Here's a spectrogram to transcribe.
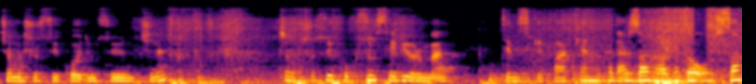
Çamaşır suyu koydum suyun içine. Çamaşır suyu kokusunu seviyorum ben. Temizlik yaparken ne kadar zararlı da olsa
